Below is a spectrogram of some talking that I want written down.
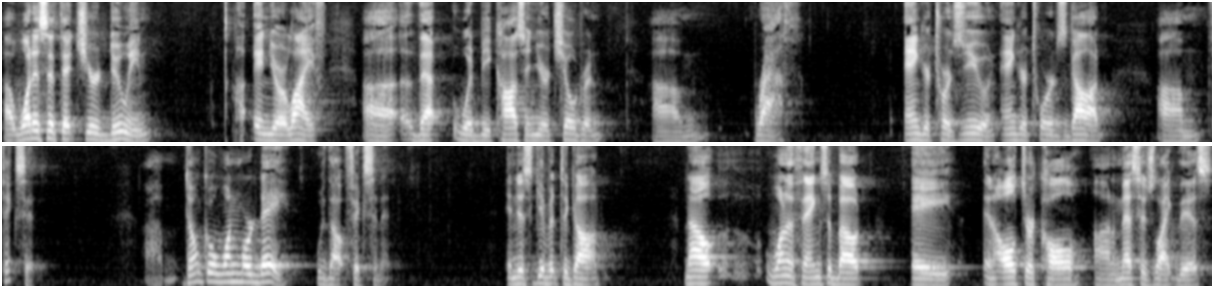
Uh, what is it that you're doing uh, in your life uh, that would be causing your children um, wrath, anger towards you, and anger towards God? Um, fix it. Um, don't go one more day without fixing it and just give it to God. Now, one of the things about a, an altar call on a message like this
